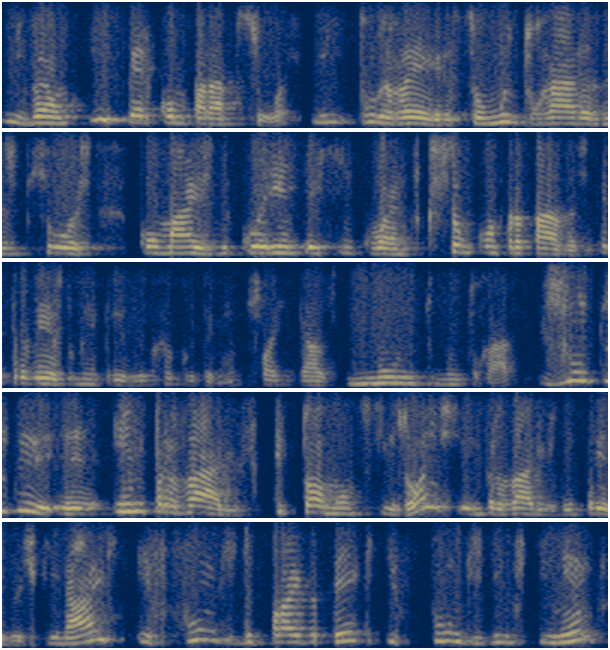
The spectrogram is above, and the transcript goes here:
e vão hipercomparar pessoas. E, por regra, são muito raras as pessoas com mais de 45 anos que são contratadas através de uma empresa de recrutamento, só em casos muito, muito raros, junto de eh, empresários que tomam decisões, empresários de empresas finais, e fundos de private equity, fundos de investimento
